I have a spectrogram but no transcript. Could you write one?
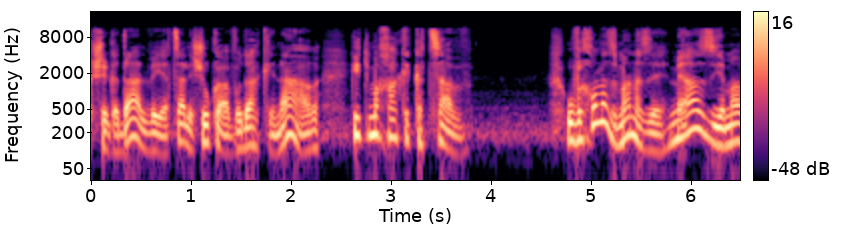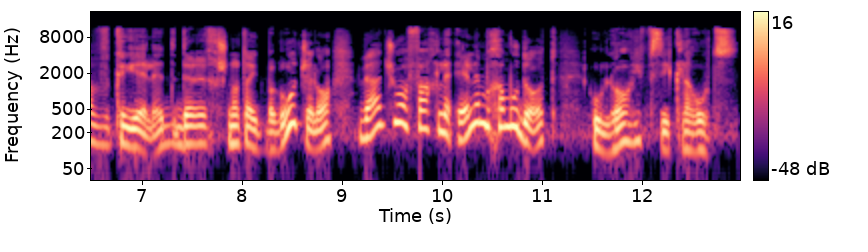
כשגדל ויצא לשוק העבודה כנער, התמחה כקצב. ובכל הזמן הזה, מאז ימיו כילד, דרך שנות ההתבגרות שלו, ועד שהוא הפך לעלם חמודות, הוא לא הפסיק לרוץ.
